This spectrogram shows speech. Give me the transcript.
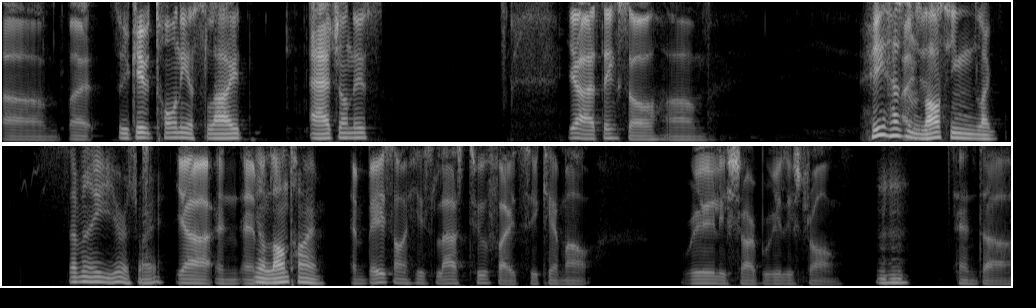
Um, but So you gave Tony a slight edge on this. yeah, I think so. Um, He hasn't just- lost in like seven, eight years, right? yeah, and and In a long time. and based on his last two fights, he came out really sharp, really strong. Mm-hmm. And uh,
